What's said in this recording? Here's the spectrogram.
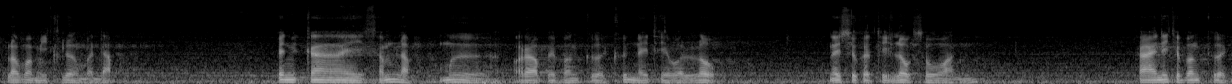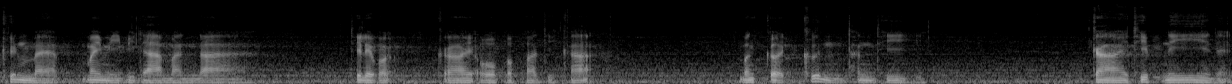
เพราะว่ามีเครื่องประดับ เป็นกายสำหรับเมื่อเราไปบังเกิดขึ้นในเทวโลก ในสุคติโลกสวรรค์กายนี้จะบังเกิดขึ้นแบบไม่มีบิดามารดา ที่เรียกว่ากายโอปปาติกะ บังเกิดขึ้นทันที กายทิพนี้เนี่ย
